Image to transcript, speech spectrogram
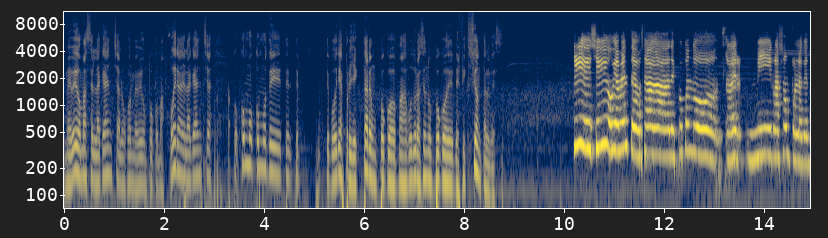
me veo más en la cancha, a lo mejor me veo un poco más fuera de la cancha. ¿Cómo, cómo te, te, podrías proyectar un poco más a futuro haciendo un poco de, ficción tal vez? Sí, sí, obviamente. O sea, después cuando, a ver, mi razón por la que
